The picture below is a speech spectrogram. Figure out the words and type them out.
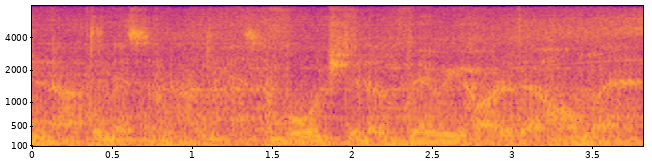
and optimism, forged in the very heart of their homeland.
